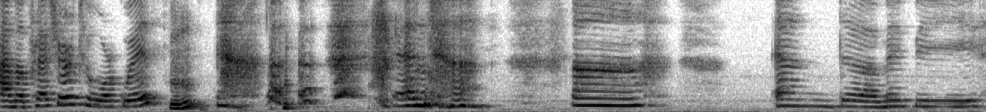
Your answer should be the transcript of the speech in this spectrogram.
I'm a pleasure to work with hmm and uh, and uh, maybe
